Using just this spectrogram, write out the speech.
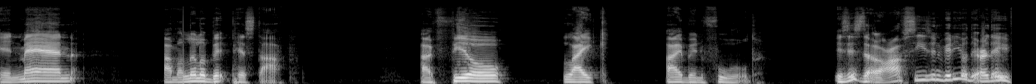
And man, I'm a little bit pissed off. I feel like I've been fooled. Is this the off season video? Are they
